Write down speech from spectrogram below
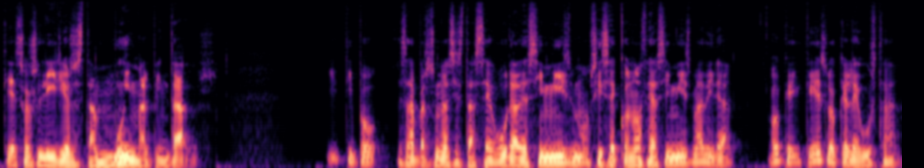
que esos lirios están muy mal pintados. Y tipo, esa persona si está segura de sí mismo, si se conoce a sí misma, dirá, ok, ¿qué es lo que le gusta,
